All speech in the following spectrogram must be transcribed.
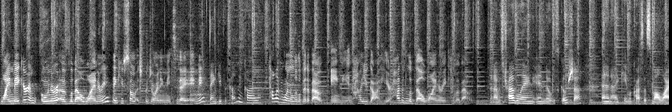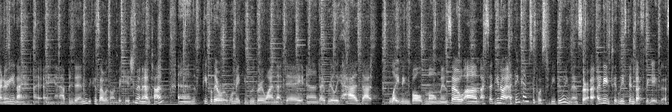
winemaker and owner of LaBelle Winery. Thank you so much for joining me today, Amy. Thank you for coming, Carla. Tell everyone a little bit about Amy and how you got here. How did LaBelle Winery come about? When I was traveling in Nova Scotia and I came across a small winery and I, I, I happened in because I was on vacation and had time. And the people there were, were, making blueberry wine that day and I really had that lightning bolt moment. So um, I said, you know, I, think I'm supposed to be doing this or I, need to at least investigate this.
